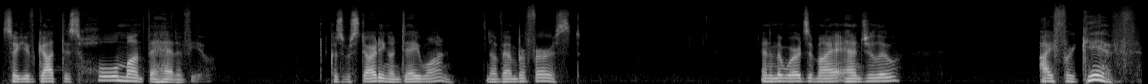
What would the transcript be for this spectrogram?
So you've got this whole month ahead of you because we're starting on day one, November 1st. And in the words of Maya Angelou, I forgive.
